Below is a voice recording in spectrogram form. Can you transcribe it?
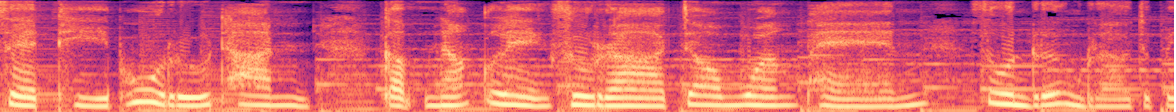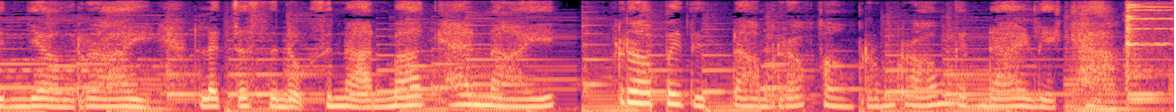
เศรษฐีผู้รู้ทัน กับนักเลงสุราจอมวางแผน ส่วนเรื่องราวจะเป็นอย่างไร และจะสนุกสนานมากแค่ไหน เราไปติดตามรับฟังพร้อมๆกันได้เลยค่ะ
